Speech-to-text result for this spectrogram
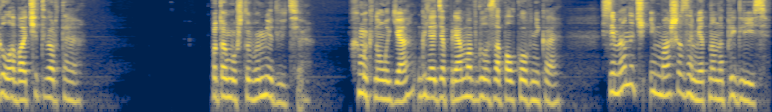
Глава четвертая. «Потому что вы медлите», — хмыкнул я, глядя прямо в глаза полковника. Семёныч и Маша заметно напряглись.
